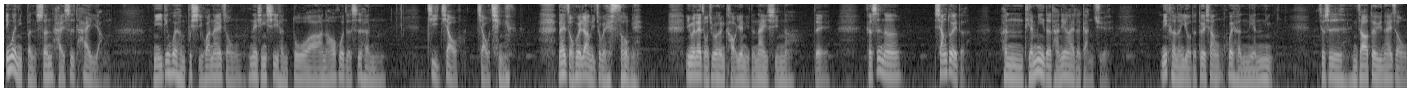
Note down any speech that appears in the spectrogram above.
因为你本身还是太阳，你一定会很不喜欢那一种内心戏很多啊，然后或者是很计较矫情 那一种，会让你就被送诶，因为那种就会很考验你的耐心呐。对，可是呢，相对的。很甜蜜的谈恋爱的感觉，你可能有的对象会很黏你，就是你知道，对于那一种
